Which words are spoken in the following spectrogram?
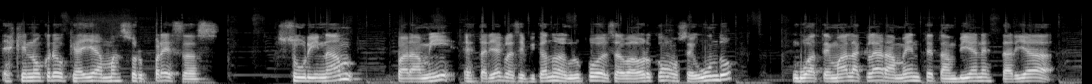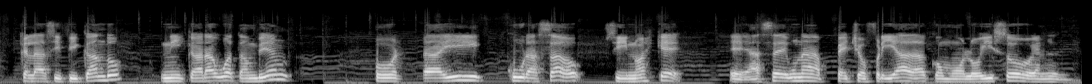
es que no creo que haya más sorpresas. Surinam para mí estaría clasificando en el grupo de El Salvador como segundo. Guatemala claramente también estaría clasificando. Nicaragua también. Por ahí Curazao, si no es que eh, hace una pechofriada como lo hizo en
